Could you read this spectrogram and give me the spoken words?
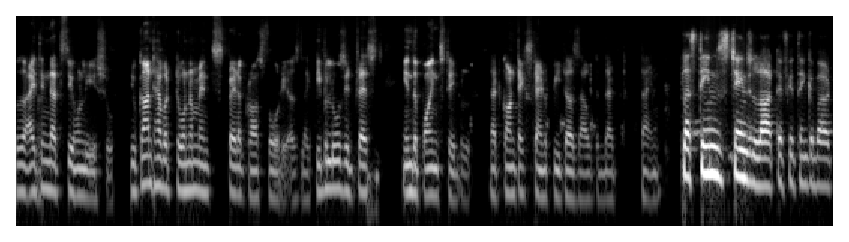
So I think that's the only issue. you can't have a tournament spread across four years. Like people lose interest in the points table. That context kind of peters out in that time. Plus, teams change a lot. If you think about,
